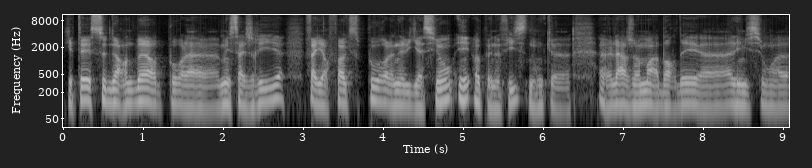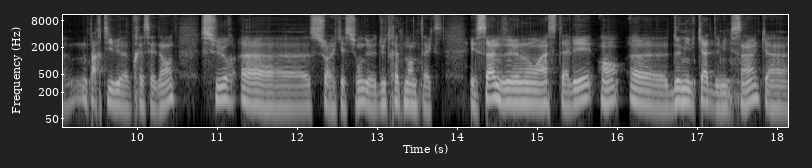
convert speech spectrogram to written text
qui était Thunderbird pour la messagerie, Firefox pour la navigation et OpenOffice, donc largement abordé à l'émission partie précédente sur, sur la question du, traitement de texte. Et ça, nous l'avons installé en 2004-2005.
